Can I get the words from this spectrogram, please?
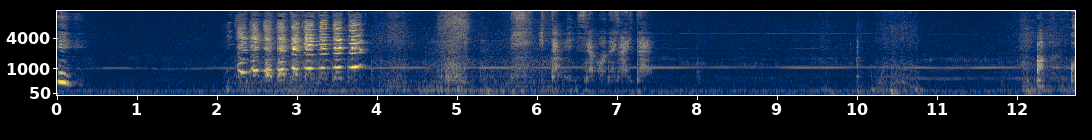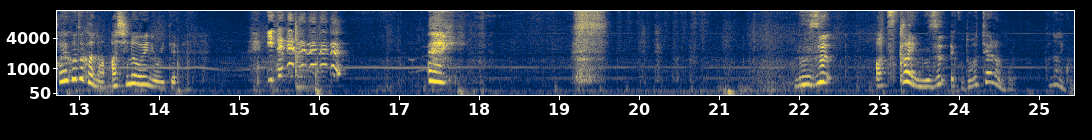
へい痛い。背骨が痛い。あこういうことかな？足の上に置いて。い。ててててててむずっ。扱いむずっえこれどうやってやるの？これ。これ何これ？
